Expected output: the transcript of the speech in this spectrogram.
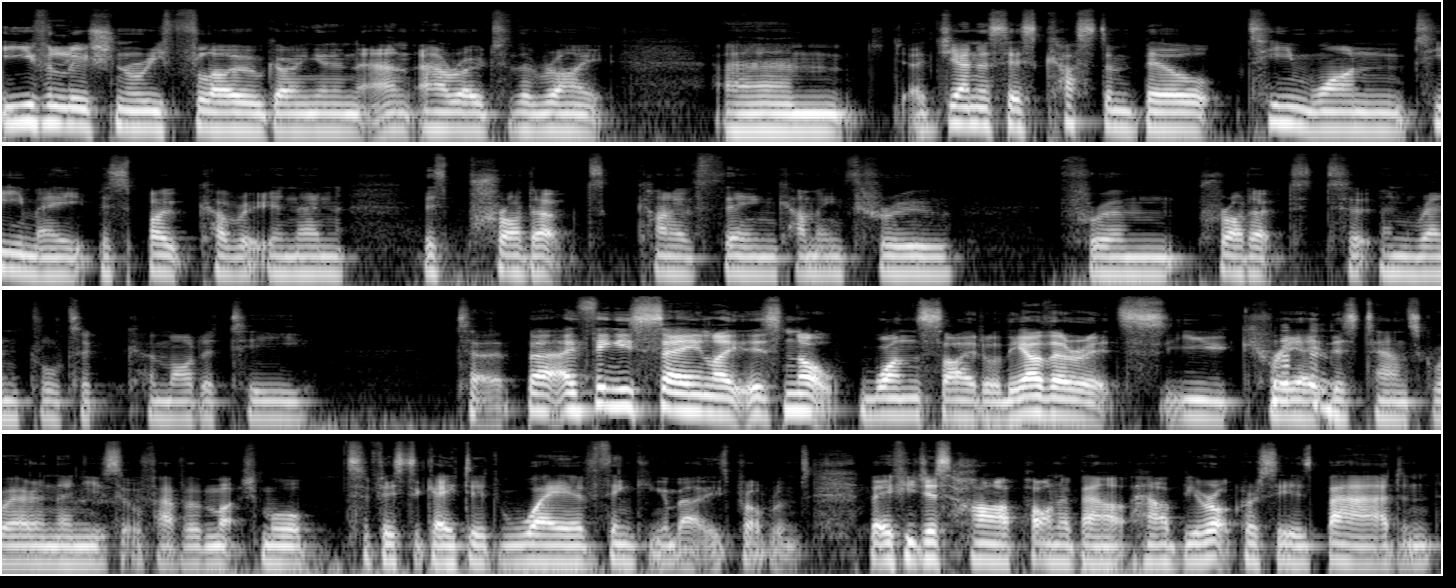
evolutionary flow going in an arrow to the right. Um, Genesis custom built, Team One, Team Eight, bespoke coverage, and then this product kind of thing coming through from product to and rental to commodity to, but I think he's saying like it's not one side or the other. It's you create this town square and then you sort of have a much more sophisticated way of thinking about these problems. But if you just harp on about how bureaucracy is bad and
